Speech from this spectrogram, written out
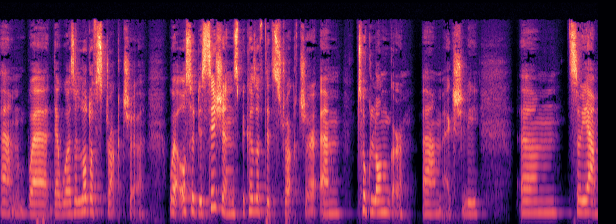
um, where there was a lot of structure, where also decisions, because of that structure, um, took longer, um, actually. Um, so yeah,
